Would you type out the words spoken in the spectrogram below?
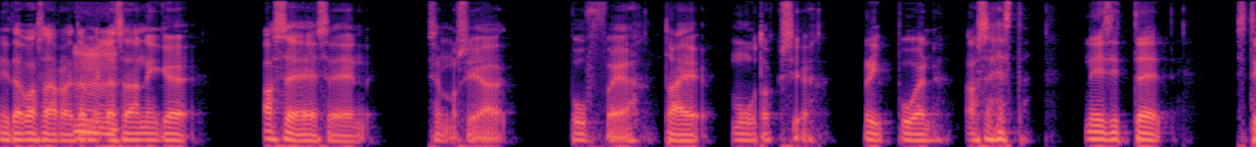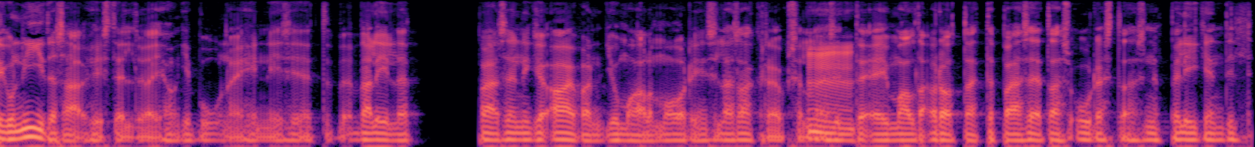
niitä vasaroita, mm. millä saa niinkö aseeseen semmoisia buffeja tai muutoksia riippuen aseesta, niin sitten, sitten kun niitä saa yhdisteltyä johonkin puuneihin, niin sitten välillä pääsee niin aivan jumalmoodiin sillä sakreuksella mm. ja sitten ei malta odottaa, että pääsee taas uudestaan sinne pelikentille.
